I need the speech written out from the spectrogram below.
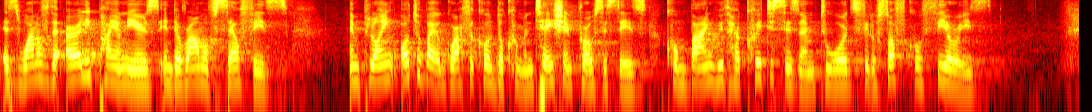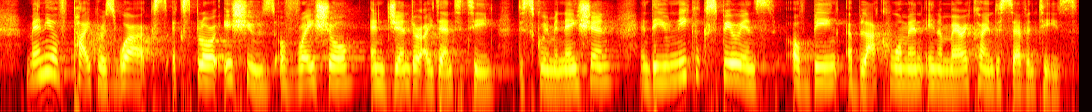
as one of the early pioneers in the realm of selfies, employing autobiographical documentation processes combined with her criticism towards philosophical theories. Many of Piper's works explore issues of racial and gender identity, discrimination, and the unique experience of being a black woman in America in the 70s.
